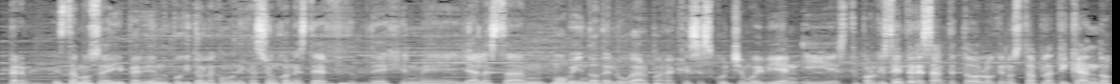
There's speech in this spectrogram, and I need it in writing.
espérame, estamos ahí perdiendo un poquito la comunicación con Steph. Déjenme, ya la están moviendo del lugar para que se escuche muy bien y este, porque está interesante todo lo que nos está platicando.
